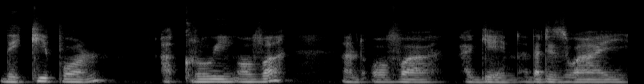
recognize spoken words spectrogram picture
they keep on accruing over and over again. That is why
